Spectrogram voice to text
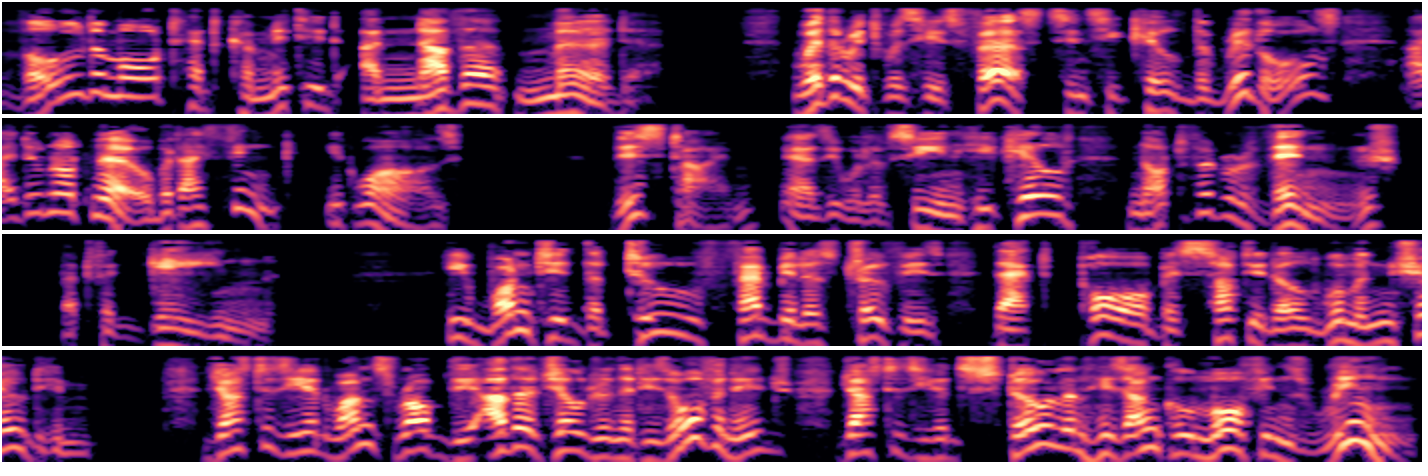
Voldemort had committed another murder. Whether it was his first since he killed the Riddles, I do not know, but I think it was. This time, as you will have seen, he killed not for revenge, but for gain. He wanted the two fabulous trophies that poor besotted old woman showed him. Just as he had once robbed the other children at his orphanage, just as he had stolen his Uncle Morfin's ring,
